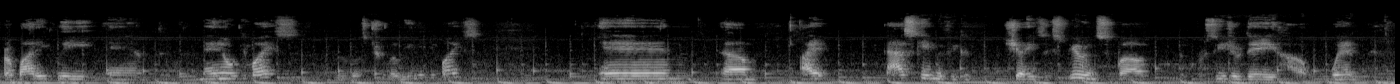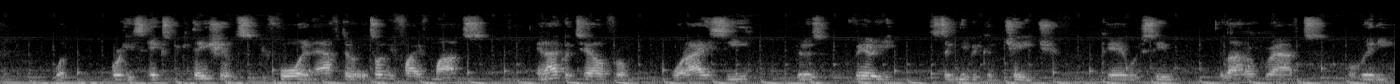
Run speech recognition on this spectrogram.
robotically and with a manual device, it was Trivellini device and um, I asked him if he could share his experience about the procedure day, how, when, what were his expectations before and after. It's only five months and I could tell from what I see there's very significant change. Okay, we've seen a lot of grafts already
